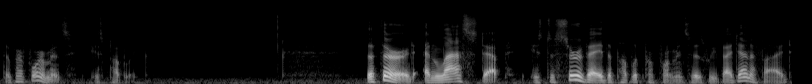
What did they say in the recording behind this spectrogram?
the performance is public. The third and last step is to survey the public performances we've identified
